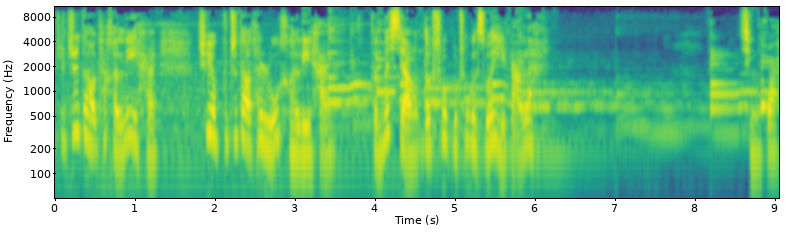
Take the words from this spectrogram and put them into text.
只知道他很厉害，却又不知道他如何厉害，怎么想都说不出个所以然来。情话，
